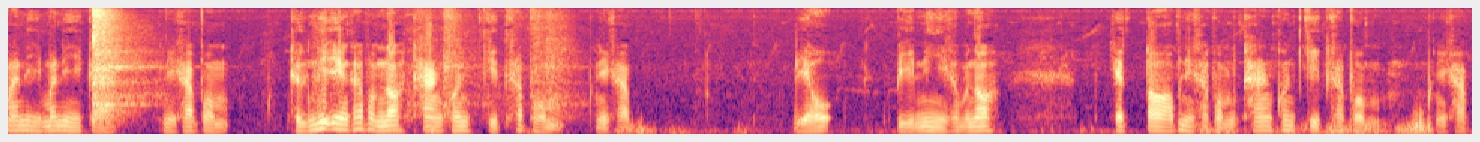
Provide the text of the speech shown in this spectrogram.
มานี่มานี่กะนี่ครับ ผม ถึงนี่เองครับผมเนาะทางคอนกรีตครับผมนี่ครับ เดี๋ยวปีนี้ครับผมเนาะเฮ็ดตอบนี่ครับ ผมทางคอนกรีตครับผมนี่ครับ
